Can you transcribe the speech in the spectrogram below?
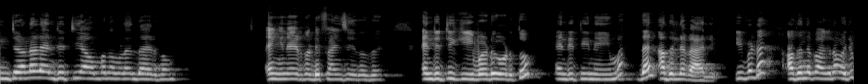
ഇന്റേണൽ എന്റിറ്റി ആകുമ്പോൾ നമ്മൾ എന്തായിരുന്നു? എങ്ങനെയായിരുന്നു ഡിഫൈൻ ചെയ്തത്? എന്റിറ്റി കീവേഡ് കൊടുത്തു എന്റിറ്റി നെയിം ദെൻ അതിന്റെ വാല്യൂ ഇവിടെ അതിന് പകരം ഒരു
